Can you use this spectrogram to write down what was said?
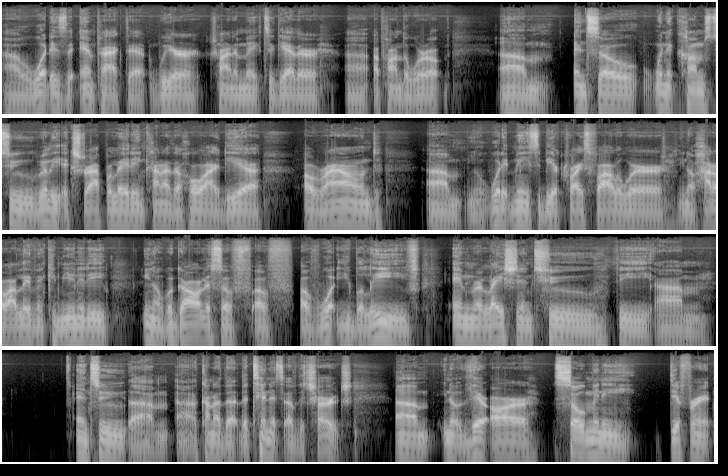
uh, what is the impact that we're trying to make together uh, upon the world. Um, and so when it comes to really extrapolating kind of the whole idea around um, you know what it means to be a Christ follower, you know, how do I live in community, you know, regardless of of of what you believe in relation to the um, and to um, uh, kind of the, the tenets of the church um, you know, there are so many different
